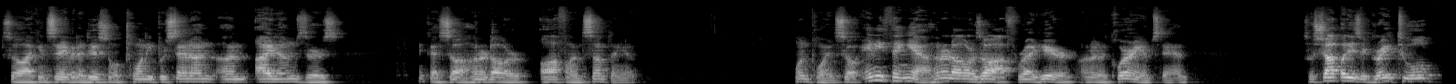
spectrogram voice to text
So I can save an additional 20% on, on items. There's, I think I saw $100 off on something one point. So anything, yeah, $100 off right here on an aquarium stand. So ShopBuddy is a great tool.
